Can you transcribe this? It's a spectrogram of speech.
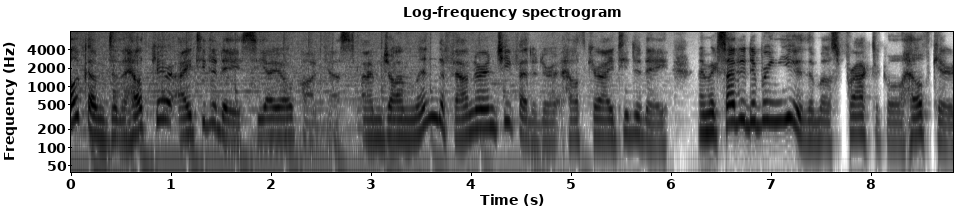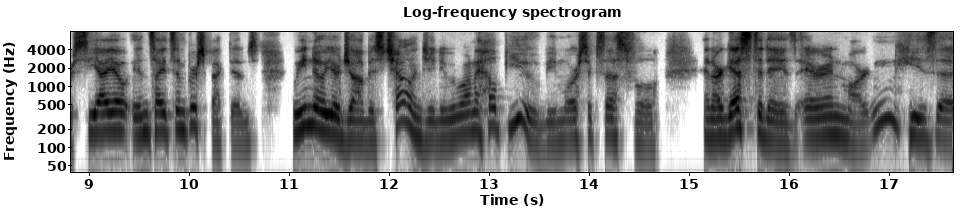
Welcome to the Healthcare IT Today CIO podcast. I'm John Lynn, the founder and chief editor at Healthcare IT Today. I'm excited to bring you the most practical healthcare CIO insights and perspectives. We know your job is challenging and we want to help you be more successful. And our guest today is Aaron Martin. He's a,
